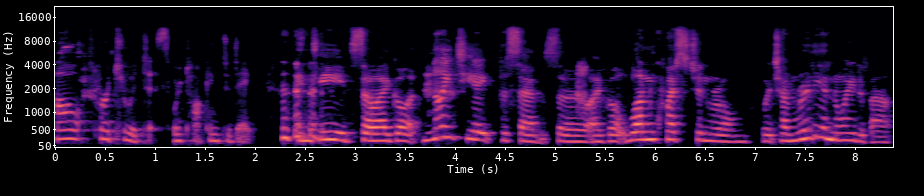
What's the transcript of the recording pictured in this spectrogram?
how fortuitous. We're talking today. Indeed. So I got 98%. So I got one question wrong, which I'm really annoyed about.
